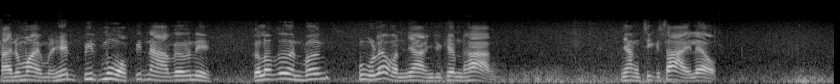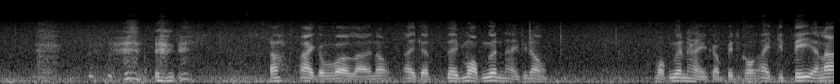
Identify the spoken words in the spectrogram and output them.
ถ่ายน้ำไม้มันเห็นปิดหมวกปิดหน้าแบบนี้ก็ลองเอิ้นเบิ่งฮู้แล้ววันย่างอยู่แคมทางย่างชิกซ้ายแล้วเอ้าอ้ก็บ่ว่าหลายเนาะไอ้ายก็ได้มอบเงินให้พี่น้องมอบเงินให้ก็เป็นของไอ้กิตติอันละ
